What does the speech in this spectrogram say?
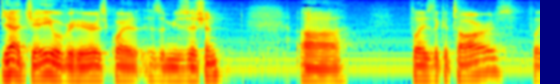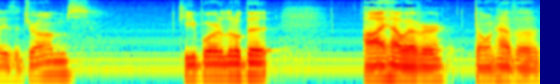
yeah, Jay over here is quite is a musician. Uh, plays the guitars, plays the drums, keyboard a little bit. I, however, don't have a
